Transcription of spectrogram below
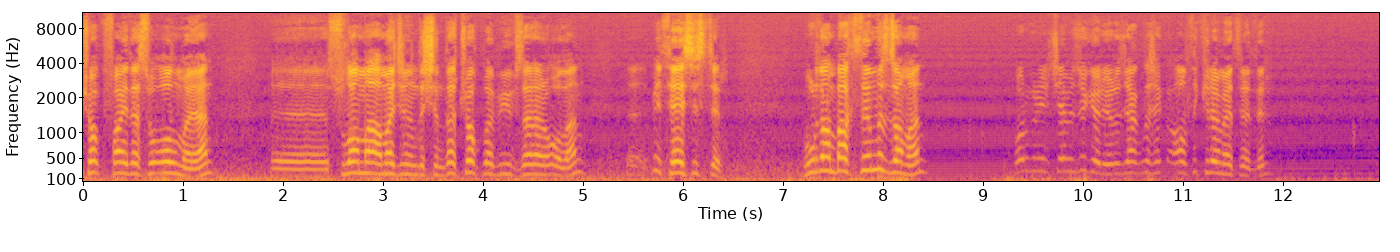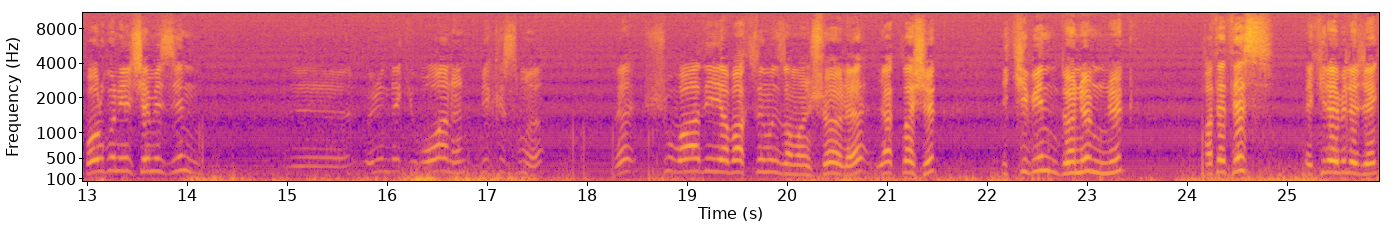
çok faydası olmayan e, sulama amacının dışında çok da büyük zararı olan e, bir tesistir. Buradan baktığımız zaman Korgun ilçemizi görüyoruz. Yaklaşık 6 kilometredir. Korgun ilçemizin önündeki ovanın bir kısmı ve şu vadiye baktığımız zaman şöyle yaklaşık 2000 dönümlük patates ekilebilecek,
